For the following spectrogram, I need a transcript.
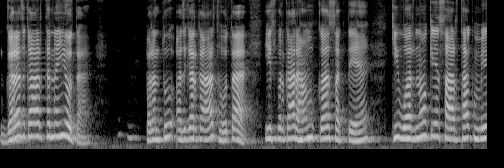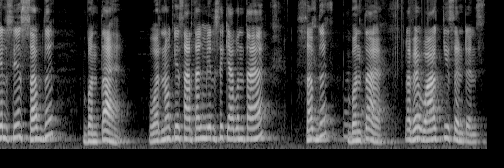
गरज का अर्थ नहीं होता है, परंतु अजगर का अर्थ होता है। इस प्रकार हम कह सकते हैं कि वर्णों के सार्थक मेल से शब्द बनता है। वर्णों के सार्थक मेल से क्या बनता है? शब्द बनता है। अब है वाक्य सेंटेंस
